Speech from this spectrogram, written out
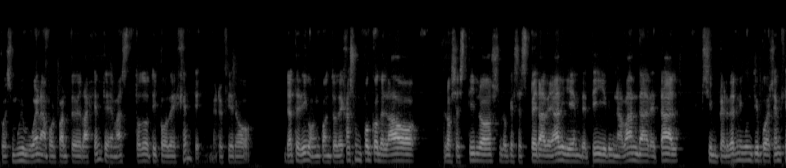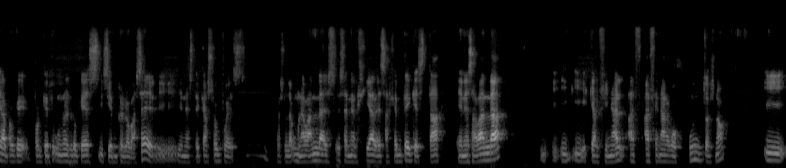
pues muy buena por parte de la gente, además todo tipo de gente, me refiero, ya te digo, en cuanto dejas un poco de lado los estilos, lo que se espera de alguien, de ti, de una banda, de tal, sin perder ningún tipo de esencia, porque, porque uno es lo que es y siempre lo va a ser. Y, en este caso, pues, pues una banda es esa energía de esa gente que está en esa banda y, que al final ha- hacen algo juntos, ¿no? Y,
